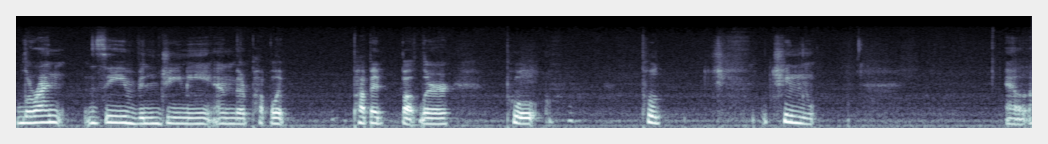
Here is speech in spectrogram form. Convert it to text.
Lorenzi Venigni and their puppet puppet butler Pul Pulcin uh,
